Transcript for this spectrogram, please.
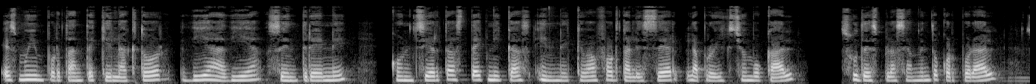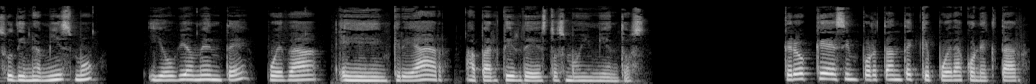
Es muy importante que el actor día a día se entrene con ciertas técnicas en el que va a fortalecer la proyección vocal, su desplazamiento corporal, su dinamismo y obviamente pueda eh, crear a partir de estos movimientos. Creo que es importante que pueda conectar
